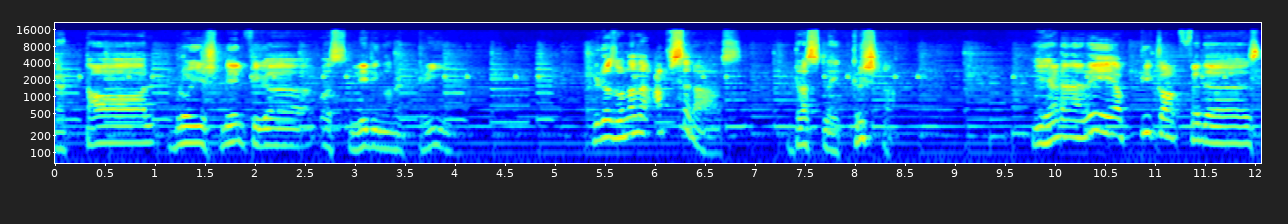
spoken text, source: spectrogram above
A tall, bluish male figure was leaning on a tree. It was one of the Apsaras, dressed like Krishna. He had an array of peacock feathers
